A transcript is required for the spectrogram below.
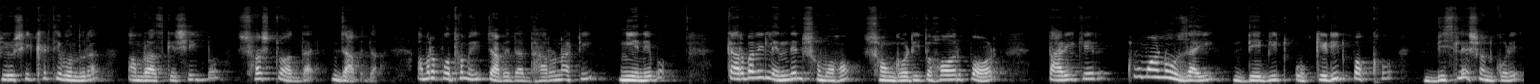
প্রিয় শিক্ষার্থী বন্ধুরা, আমরা আজকে শিখব ষষ্ঠ অধ্যায় জাবেদা। আমরা প্রথমেই জাবেদার ধারণাটি নিয়ে নেব। কারবারি লেনদেন সমূহ সংগঠিত হওয়ার পর তারিখের ক্রমানুযায়ী ডেবিট ও ক্রেডিট পক্ষ বিশ্লেষণ করে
